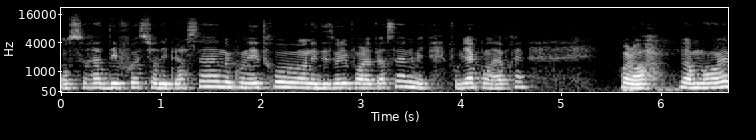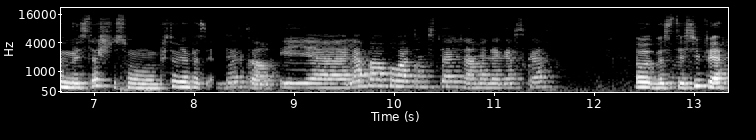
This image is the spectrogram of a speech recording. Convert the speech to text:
on se rate des fois sur des personnes, donc on est trop, on est désolé pour la personne, mais il faut bien qu'on apprenne. Voilà. Non, ouais, mes stages se sont plutôt bien passés. D'accord. Et euh, là, par rapport à ton stage à Madagascar? Oh, bah, c'était super.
